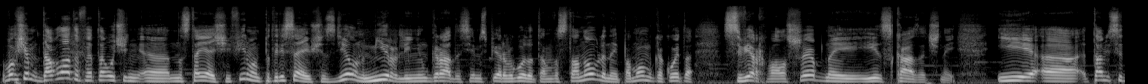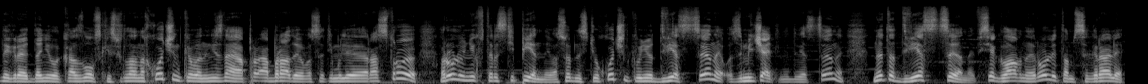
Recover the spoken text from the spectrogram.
В общем, Довлатов это очень э, настоящий фильм. Он потрясающе сделан. Мир Ленинграда 71 года там восстановленный. По-моему, какой-то сверхволшебный и сказочный. И э, там действительно играет Данила Козловский и Светлана Ходченкова. Не знаю, обрадую вас этим или расстрою. Роль у них второстепенная. В особенности у Ходченкова у него две сцены, замечательные две сцены, но это две сцены. Все главные роли там сыграли,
